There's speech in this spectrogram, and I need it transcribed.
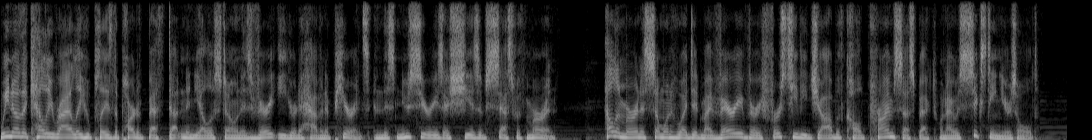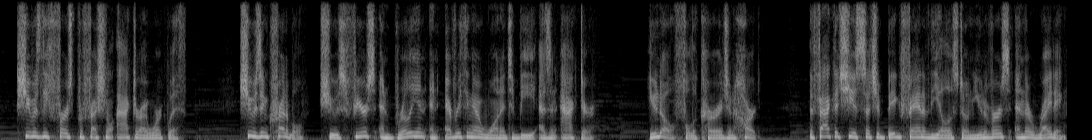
We know that Kelly Reilly, who plays the part of Beth Dutton in Yellowstone, is very eager to have an appearance in this new series as she is obsessed with Mirren. Helen Mirren is someone who I did my very, very first TV job with called Prime Suspect when I was 16 years old. She was the first professional actor I worked with. She was incredible. She was fierce and brilliant and everything I wanted to be as an actor you know, full of courage and heart. The fact that she is such a big fan of the Yellowstone universe and their writing.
